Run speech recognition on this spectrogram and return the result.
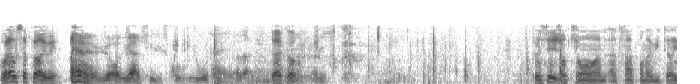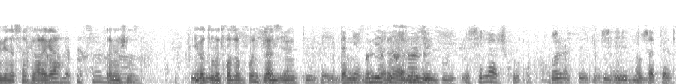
voilà où ça peut arriver. Je reviens si je trouve. je vous trouve. D'accord. Vous connaissez les gens qui ont un, un train à prendre à 8h, ils viennent à 5h à la gare. C'est la même chose. Il va tourner 3 heures pour une place. Daniel, Daniel, c'est Voilà, c'est c'est- dans sa tête.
